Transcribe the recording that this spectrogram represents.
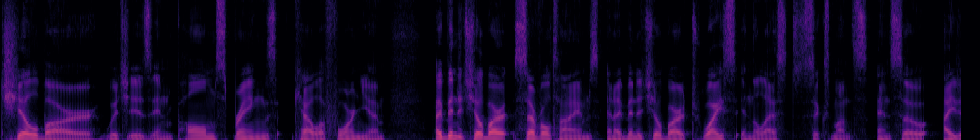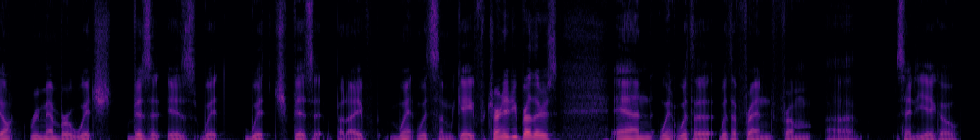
Chill Bar, which is in Palm Springs, California. I've been to Chill Bar several times, and I've been to Chill Bar twice in the last six months, and so I don't remember which visit is with which visit. But I went with some gay fraternity brothers, and went with a with a friend from uh, San Diego.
